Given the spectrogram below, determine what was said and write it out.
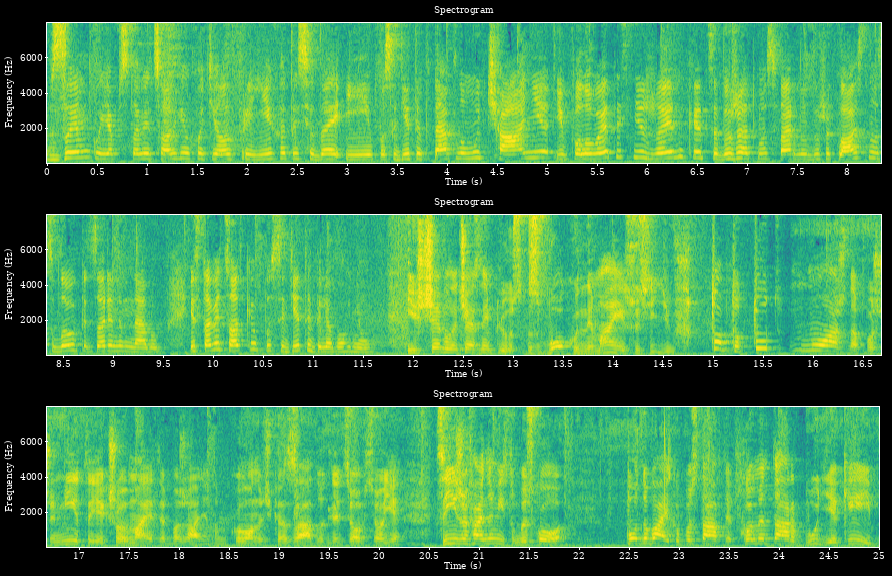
Взимку я б 100% хотіла приїхати сюди і посидіти в теплому чані і половити сніжинки. Це дуже атмосферно, дуже класно, особливо під зоряним небом. І 100% посидіти біля вогню. І ще величезний плюс: збоку немає сусідів. Тобто тут можна пошуміти, якщо ви маєте бажання. Там колоночка ззаду для цього всього є. Це їжа файне місто, обов'язково. Подобайку поставте, коментар будь-який,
